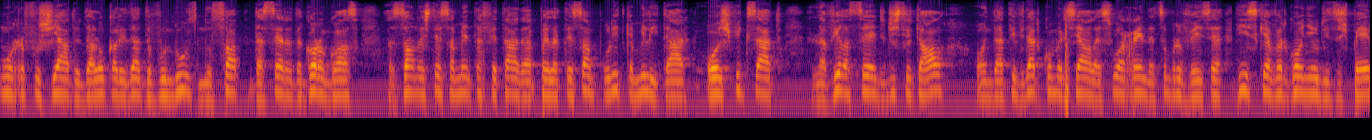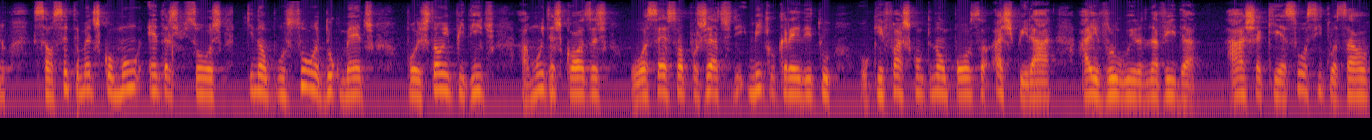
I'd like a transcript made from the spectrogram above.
um refugiado da localidade de Vunduzo, no sul da Serra da Gorongosa, zona extensamente afetada pela tensão política militar, hoje fixado na Vila Sede Distrital, onde a atividade comercial é sua renda de sobrevivência, disse que a vergonha e o desespero são sentimentos comuns entre as pessoas que não possuem documentos, pois estão impedidos a muitas coisas o acesso a projetos de microcrédito, o que faz com que não possam aspirar a evoluir na vida acha que a sua situação,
